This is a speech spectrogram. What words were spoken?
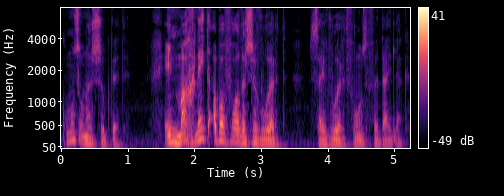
Kom ons ondersoek dit. En mag net Abba Vader se woord sy woord vir ons verduidelik.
